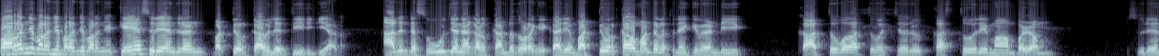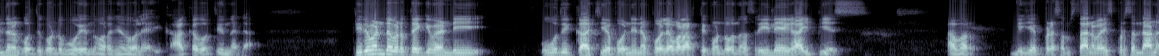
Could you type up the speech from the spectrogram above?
പറഞ്ഞു പറഞ്ഞു പറഞ്ഞു പറഞ്ഞ് കെ സുരേന്ദ്രൻ വട്ടിയൂർക്കാവിൽ എത്തിയിരിക്കുകയാണ്. അതിന്റെ സൂചനകൾ കണ്ടു തുടങ്ങി. കാര്യം വട്ടിയൂർക്കാവ് മണ്ഡലത്തിലേക്ക് വേണ്ടി കാത്തുവാത്ത് വെച്ചൊരു കസ്തൂരി മാമ്പഴം സുരേന്ദ്രൻ കൊത്തിക്കൊണ്ട് പോയെന്ന് പറഞ്ഞതുപോലെയായി കാക്ക കൊത്തിയെന്നല്ല. തിരുവനന്തപുരത്തേക്ക് വേണ്ടി ഊതിക്കാച്ചിയ പൊന്നിനെ പോലെ വളർത്തിക്കൊണ്ടുവന്ന ശ്രീലേഖ ഐ പി എസ്. അവർ ബി ജെ പിയുടെ സംസ്ഥാന വൈസ് പ്രസിഡന്റാണ്.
